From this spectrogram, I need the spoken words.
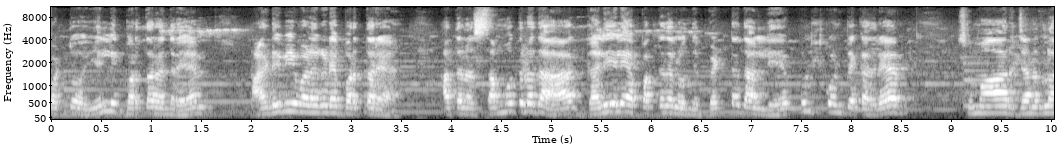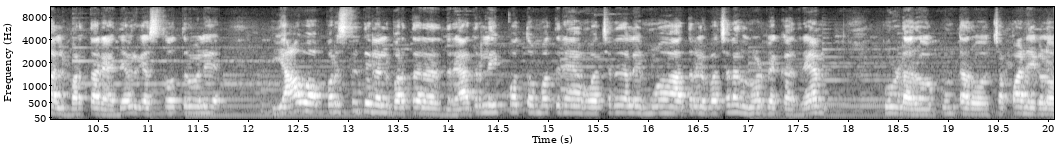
ಪಟ್ಟು ಎಲ್ಲಿಗೆ ಬರ್ತಾರೆ ಅಂದರೆ ಅಡವಿ ಒಳಗಡೆ ಬರ್ತಾರೆ. ಆತನ ಸಮುದ್ರದ ಗಲೀಲೆಯ ಪಕ್ಕದಲ್ಲಿ ಒಂದು ಬೆಟ್ಟದಲ್ಲಿ ಕುಳಿತುಕೊಳ್ಬೇಕಾದ್ರೆ ಸುಮಾರು ಜನಗಳು ಅಲ್ಲಿ ಬರ್ತಾರೆ. ದೇವರಿಗೆ ಸ್ತೋತ್ರವಲ್ಲಿ ಯಾವ ಪರಿಸ್ಥಿತಿಯಲ್ಲಿ ಅಲ್ಲಿ ಬರ್ತಾರೆ ಅಂದರೆ ಅದರಲ್ಲಿ ಇಪ್ಪತ್ತೊಂಬತ್ತನೇ ವಚನದಲ್ಲಿ ಮೂ ಅದರಲ್ಲಿ ವಚನಗಳು ನೋಡಬೇಕಾದ್ರೆ ಕುರುಡರು, ಕುಂಟರು, ಚಪ್ಪಾಣಿಗಳು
